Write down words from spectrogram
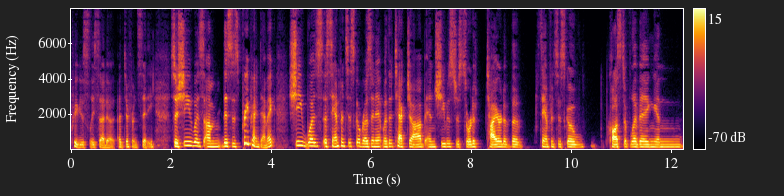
previously said a, a different city. So she was, um, this is pre-pandemic. She was a San Francisco resident with a tech job, and she was just sort of tired of the San Francisco cost of living and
